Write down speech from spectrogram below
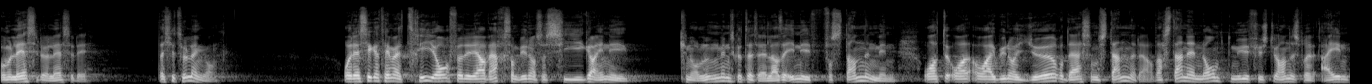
Og vi leser de og leser de. Det er ikke tull engang. Og det er sikkert meg tre år før de der versene begynner å sige inn i knollen min, skal jeg si, altså inn i forstanden min, og, at, og, og jeg begynner å gjøre det som stender der. Der stender enormt mye i 1. Johannesbrev 1,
